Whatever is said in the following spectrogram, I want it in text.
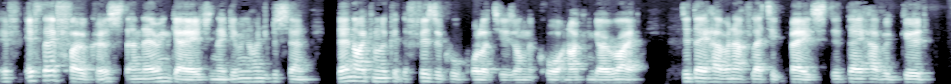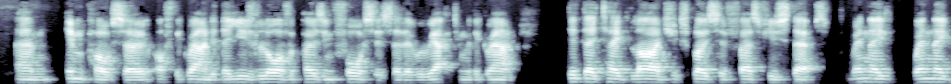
if if they're focused and they're engaged and they're giving 100%, then I can look at the physical qualities on the court and I can go right. Did they have an athletic base? Did they have a good um, impulse so off the ground? Did they use law of opposing forces so they were reacting with the ground? Did they take large explosive first few steps? When they when they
